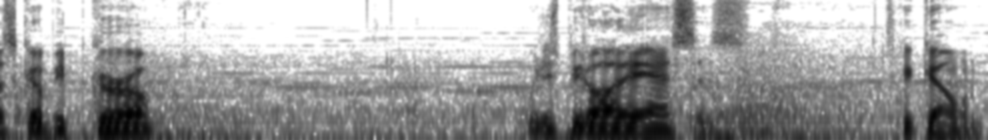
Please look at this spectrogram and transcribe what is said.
Let's go, beep girl. We just beat all the asses. Let's get going.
